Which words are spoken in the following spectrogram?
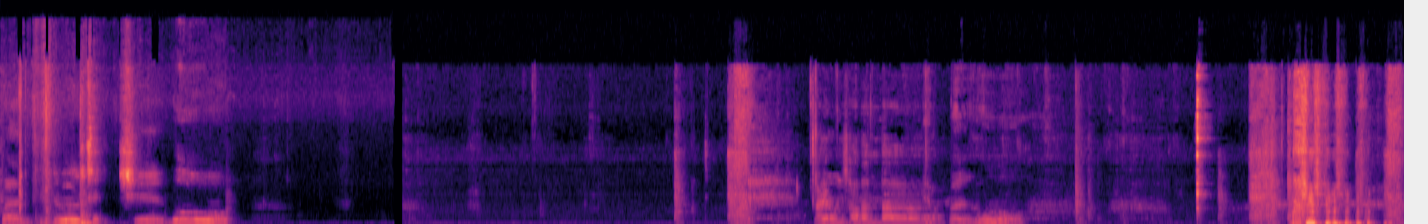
반지를 제치고. 아유 잘한다. 예쁘고.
